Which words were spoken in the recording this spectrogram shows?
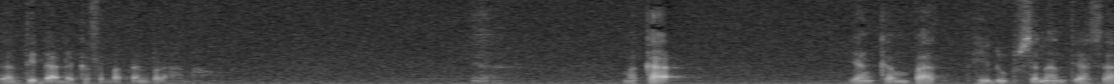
dan tidak ada kesempatan beramal. Ya. Maka yang keempat, hidup senantiasa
